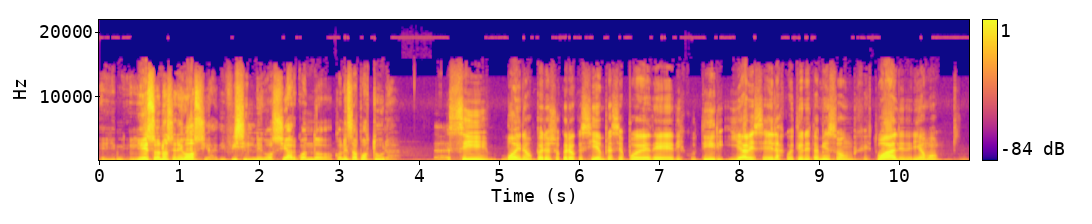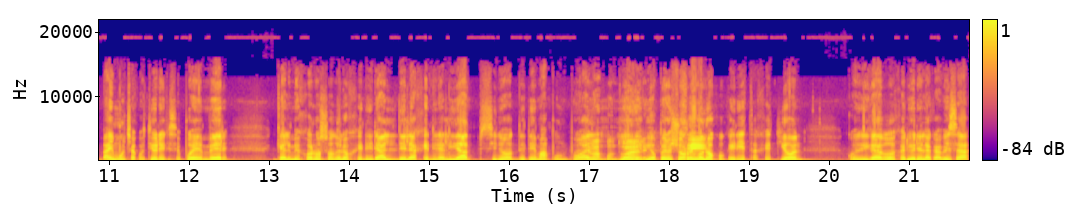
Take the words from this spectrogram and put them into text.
y, eso no se negocia. Es difícil negociar cuando con esa postura. Sí, bueno, pero yo creo que siempre se puede discutir y a veces las cuestiones también son gestuales, diríamos hay muchas cuestiones que se pueden ver que a lo mejor no son de lo general, de la generalidad, sino de temas puntuales. Pero yo reconozco que en esta gestión, con el Edgardo de Jarión en la cabeza,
